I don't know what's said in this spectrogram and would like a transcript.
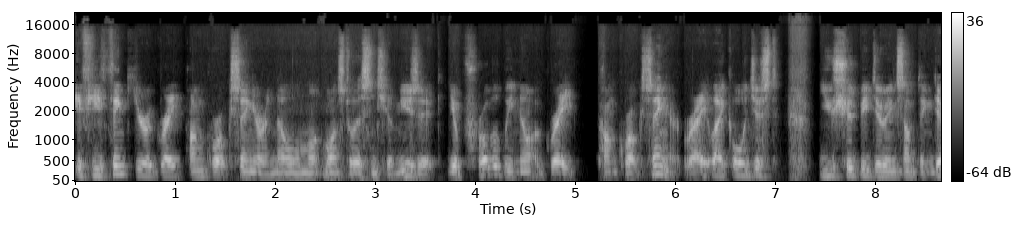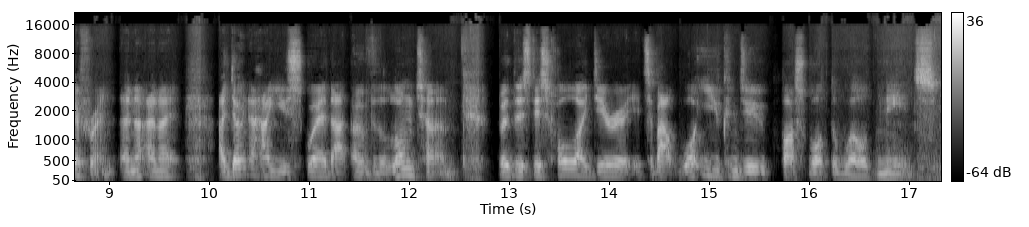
if you think you're a great punk rock singer and no one wants to listen to your music, you're probably not a great punk rock singer, right? Like, or just you should be doing something different. And and I I don't know how you square that over the long term, but there's this whole idea. It's about what you can do plus what the world needs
